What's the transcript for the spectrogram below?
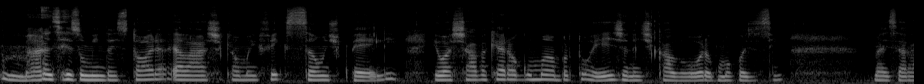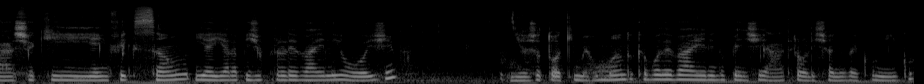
Mas, resumindo a história, ela acha que é uma infecção de pele. Eu achava que era alguma brotoeja, né, de calor, alguma coisa assim. Mas ela acha que é infecção e aí ela pediu para levar ele hoje. E eu já tô aqui me arrumando que eu vou levar ele no pediatra, o Alexandre vai comigo.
